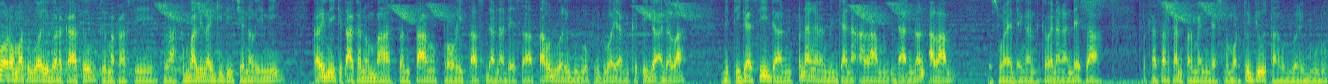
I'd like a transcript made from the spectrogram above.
warahmatullahi wabarakatuh. Terima kasih telah kembali lagi di channel ini. Kali ini kita akan membahas tentang prioritas dana desa tahun 2022 yang ketiga adalah mitigasi dan penanganan bencana alam dan non-alam sesuai dengan kewenangan desa berdasarkan Permendes nomor 7 tahun 2021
